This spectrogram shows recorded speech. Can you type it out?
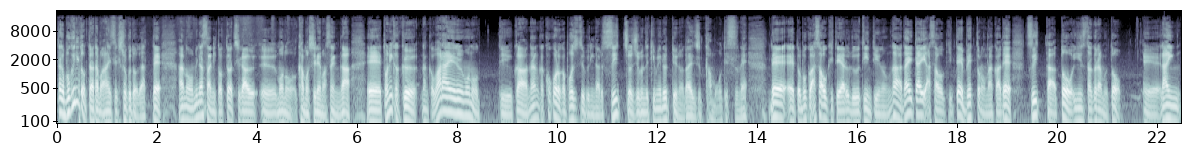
から僕にとっては多分相席食堂であって、あの、皆さんにとっては違う、え、ものかもしれませんが、えー、とにかく、なんか笑えるものっていうか、なんか心がポジティブになるスイッチを自分で決めるっていうのは大事かもですね。で、えっ、ー、と、僕朝起きてやるルーティンっていうのが、だいたい朝起きてベッドの中で、ツイッターとインスタグラムと、えー、LINE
